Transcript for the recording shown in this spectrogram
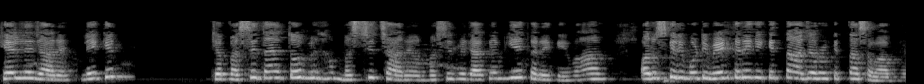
کھیلنے جا رہے ہیں۔ لیکن جب مسجد آئے تو ہم مسجد جا رہے ہیں اور مسجد میں جا کے ہم یہ کریں گے، وہاں اور اس کے لیے موٹیویٹ کریں گے کتنا اجر اور کتنا ثواب ہو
